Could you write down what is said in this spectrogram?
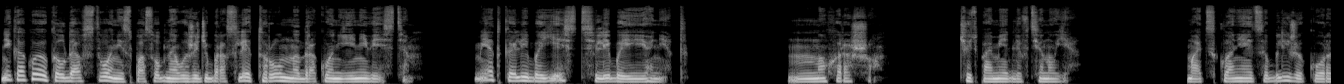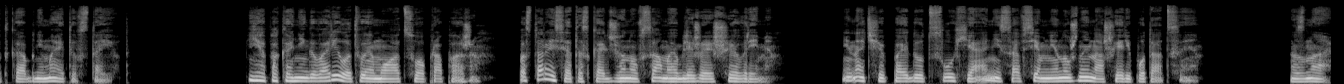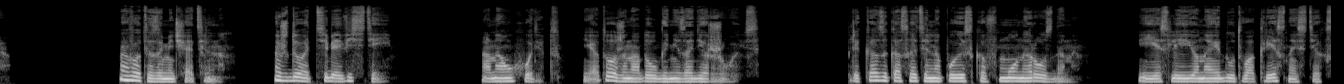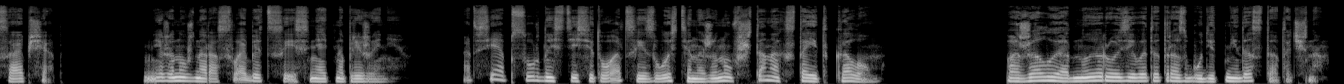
Никакое колдовство не способно выжечь браслет рун на драконьей невесте. Метка либо есть, либо ее нет. Ну хорошо. Чуть помедлив тяну я. Мать склоняется ближе, коротко обнимает и встает. Я пока не говорила твоему отцу о пропаже. Постарайся отыскать жену в самое ближайшее время. Иначе пойдут слухи, а они совсем не нужны нашей репутации. Знаю. Вот и замечательно. Жду от тебя вестей. Она уходит. Я тоже надолго не задерживаюсь. Приказы касательно поисков Моны розданы. И если ее найдут в окрестностях, сообщат. Мне же нужно расслабиться и снять напряжение. От всей абсурдности ситуации и злости на жену в штанах стоит колом. Пожалуй, одной розе в этот раз будет недостаточно.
